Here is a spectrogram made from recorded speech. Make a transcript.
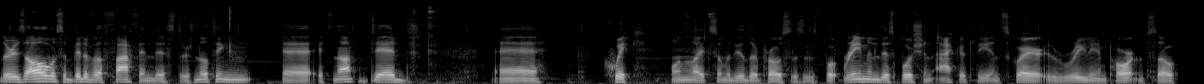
there is always a bit of a faff in this. There's nothing, uh, it's not dead uh, quick, unlike some of the other processes. But reaming this bushing accurately and square is really important. So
